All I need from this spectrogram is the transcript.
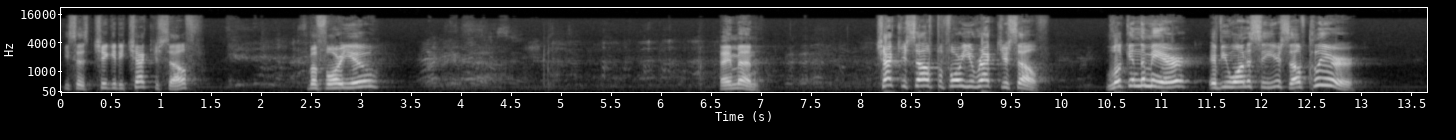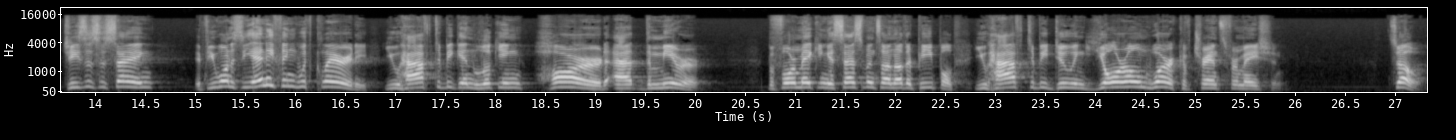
He says, Chickadee, check yourself before you. Amen. Check yourself before you wreck yourself. Look in the mirror if you want to see yourself clearer. Jesus is saying, if you want to see anything with clarity, you have to begin looking hard at the mirror. Before making assessments on other people, you have to be doing your own work of transformation. So,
